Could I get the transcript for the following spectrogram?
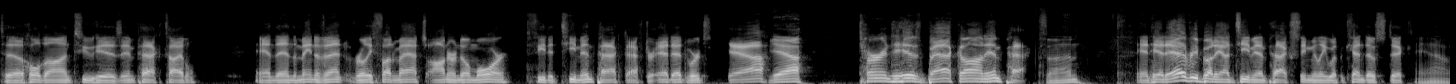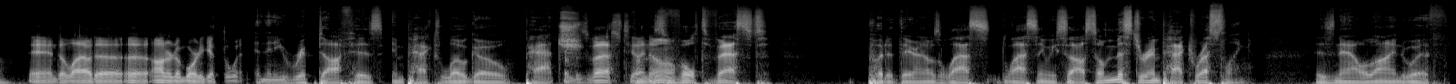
to hold on to his Impact title. And then the main event, really fun match. Honor No More defeated Team Impact after Ed Edwards, yeah, Yeah, turned his back on Impact son. and hit everybody on Team Impact seemingly with the kendo stick Yeah, and allowed uh, uh, Honor No More to get the win and then he ripped off his Impact logo patch from his vest. Yeah, I from his know. Volt vest. Put it there, and that was the last last thing we saw. So Mister Impact Wrestling is now aligned with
